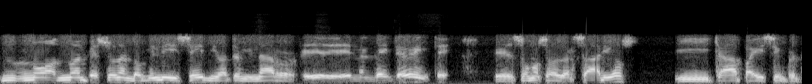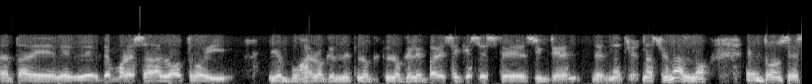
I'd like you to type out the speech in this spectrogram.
no, no empezó en el 2016 ni va a terminar eh, en el 2020. Eh, somos adversarios y cada país siempre trata de, de, molestar al otro y, empujar lo que, lo, que le parece que es este su interés nacional, ¿no? Entonces,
